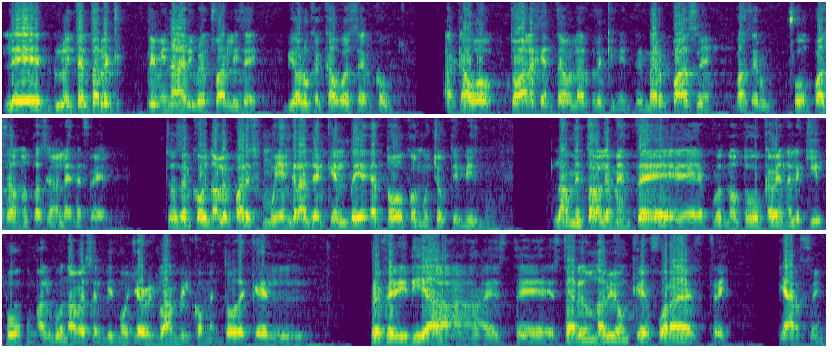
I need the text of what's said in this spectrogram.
le, lo intenta y Brett Favre dice, vio lo que acabo de hacer, coach. Acabo, toda la gente a hablar de que mi primer pase va a ser un, fue un pase de anotación en la NFL. Entonces el coach no le pareció muy en gracia que él veía todo con mucho optimismo. Lamentablemente, pues no tuvo cabida en el equipo. Alguna vez el mismo Jerry Glanville comentó de que él preferiría este, estar en un avión que fuera a estrellarse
